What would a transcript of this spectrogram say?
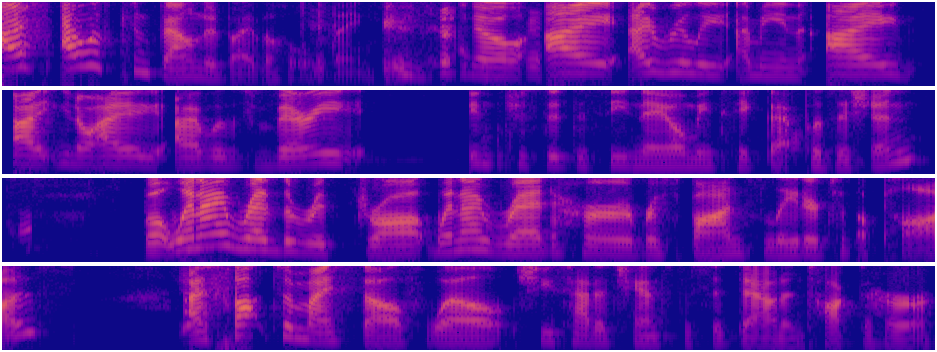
I, I was confounded by the whole thing. You know i i really i mean i i you know i i was very interested to see Naomi take that position. But when I read the withdraw, when I read her response later to the pause, yeah. I thought to myself, well, she's had a chance to sit down and talk to her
